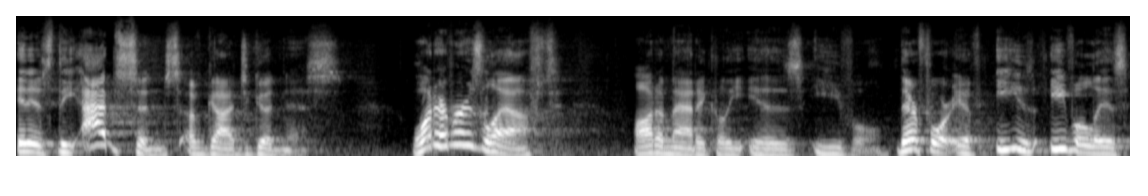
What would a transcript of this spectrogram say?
It is the absence of God's goodness. Whatever is left automatically is evil. Therefore, if evil is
